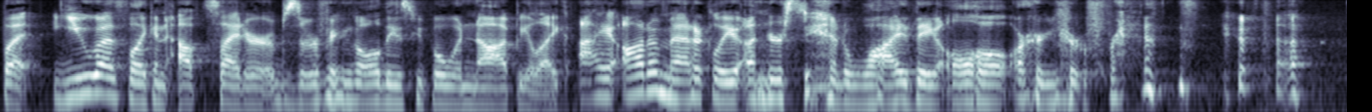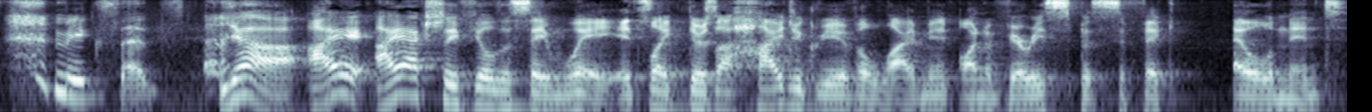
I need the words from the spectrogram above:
But you, as like an outsider observing all these people, would not be like, I automatically understand why they all are your friends, if that makes sense. yeah, I I actually feel the same way. It's like there's a high degree of alignment on a very specific element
